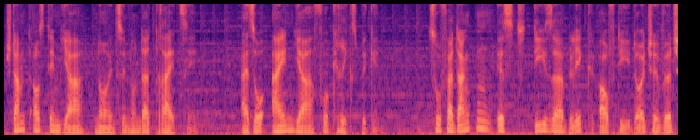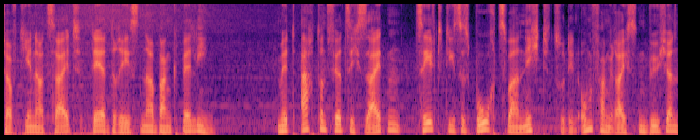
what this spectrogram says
stammt aus dem Jahr 1913, also ein Jahr vor Kriegsbeginn. Zu verdanken ist dieser Blick auf die deutsche Wirtschaft jener Zeit der Dresdner Bank Berlin. Mit 48 Seiten zählt dieses Buch zwar nicht zu den umfangreichsten Büchern,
